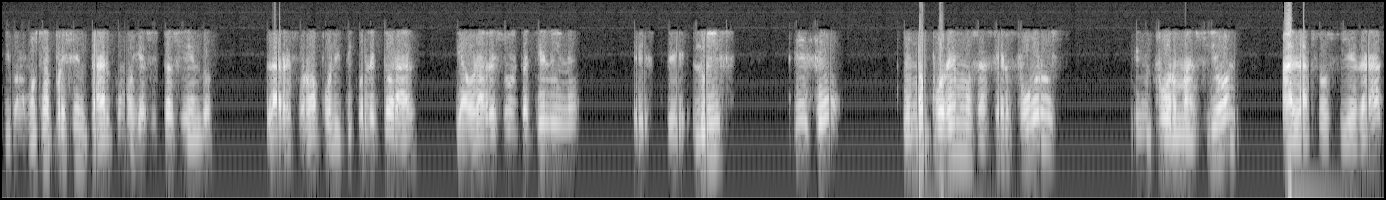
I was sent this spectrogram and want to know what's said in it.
y vamos a presentar, como ya se está haciendo, la reforma político-electoral y ahora resulta que el INE, este, Luis, dice que no podemos hacer foros de información a la sociedad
